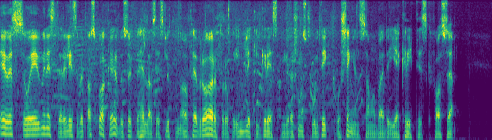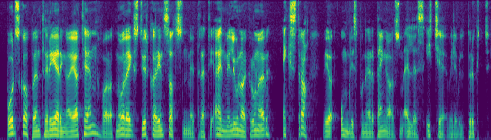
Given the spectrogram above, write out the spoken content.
EØS- og EU-minister Elisabeth Aspaker besøkte Hellas i slutten av februar for å få innblikk i gresk migrasjonspolitikk og Schengen-samarbeidet i en kritisk fase. Budskapen til regjeringa i Aten var at Norge styrker innsatsen med 31 millioner kroner ekstra ved å omdisponere penger som ellers ikke ville blitt brukt.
